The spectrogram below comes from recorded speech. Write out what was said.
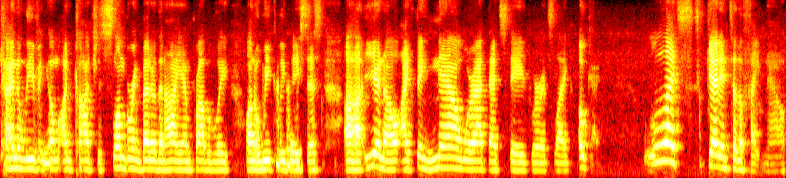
kind of leaving him unconscious, slumbering better than I am probably on a weekly basis. Uh, you know, I think now we're at that stage where it's like, okay, let's get into the fight now.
